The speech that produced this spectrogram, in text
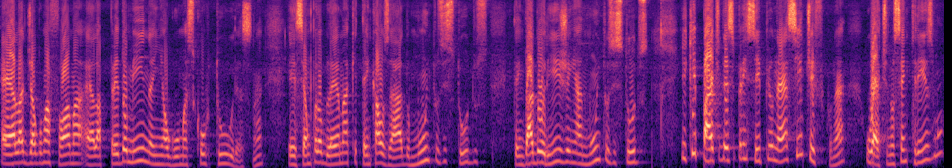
ela de alguma forma ela predomina em algumas culturas. Né? Esse é um problema que tem causado muitos estudos, tem dado origem a muitos estudos e que parte desse princípio né, científico. Né? O etnocentrismo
